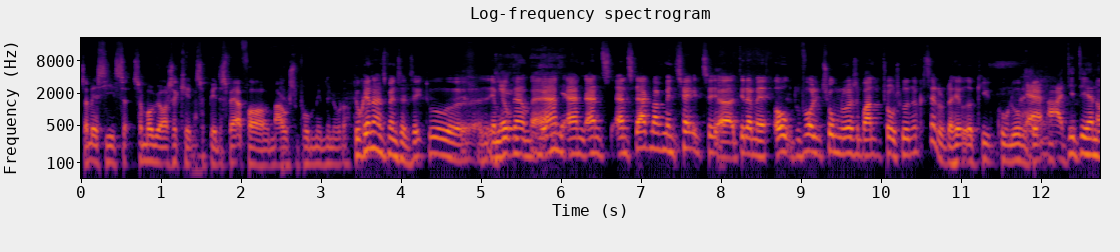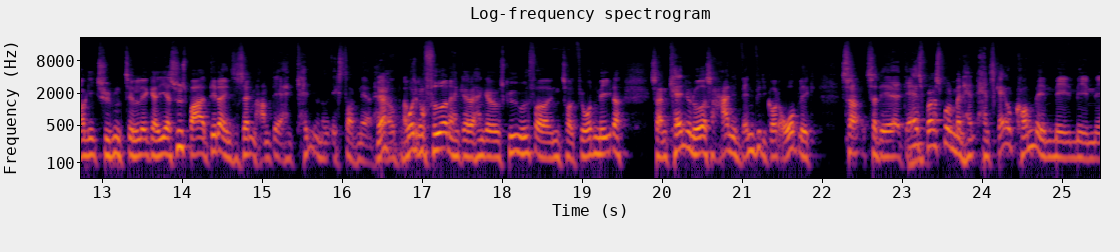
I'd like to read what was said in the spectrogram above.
så vil jeg sige, så, så må vi også erkende, så bliver det svært for Markus at få dem i minutter. Du kender hans mentalitet. Du, øh, jamen, Ja, du kender, ja, er, han, ja. er, han, er, han, er han stærk nok mentalt til at, det der med, åh, oh, du får lige to minutter, så brænder du to skud, nu sætter du dig herud og kigger kugler på Ja, nej, det, det er nok ikke typen til. Ikke? Jeg synes bare, at det, der er interessant med ham, det er, at han kan jo noget ekstraordinært. Han Ja, er jo hurtigt på fødderne, han kan, han kan jo skyde ud for en 12-14 meter, så han kan jo noget, og så har han et vanvittigt godt overblik. Så, så det, er, det er et spørgsmål, men han, han skal jo komme med, med, med, med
